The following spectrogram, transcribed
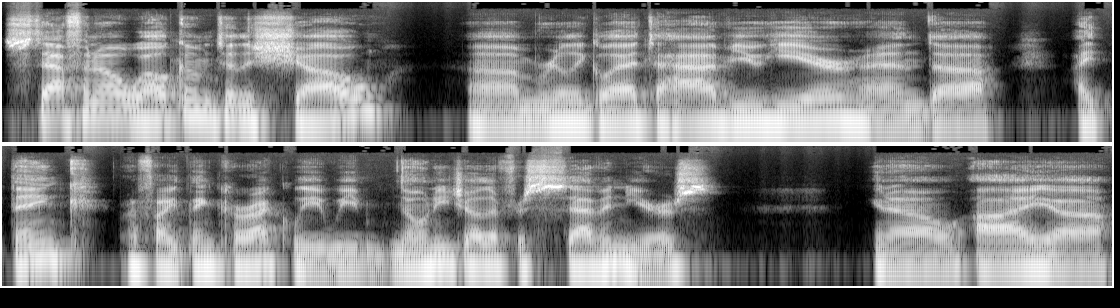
Stefano, welcome to the show. I'm really glad to have you here. And uh, I think, if I think correctly, we've known each other for seven years. You know, I uh,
